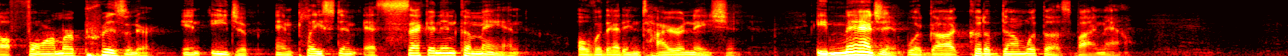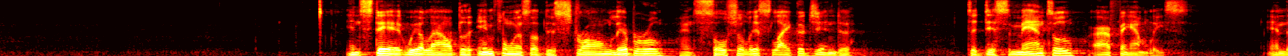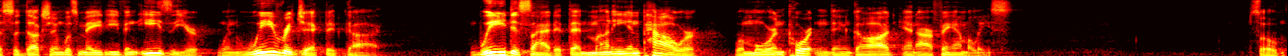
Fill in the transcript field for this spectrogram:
a former prisoner in Egypt and placed him as second in command over that entire nation. Imagine what God could have done with us by now. Instead, we allowed the influence of this strong liberal and socialist like agenda to dismantle our families. And the seduction was made even easier when we rejected God we decided that money and power were more important than God and our families. So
